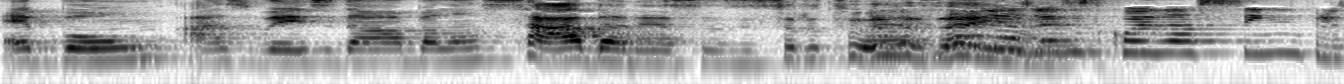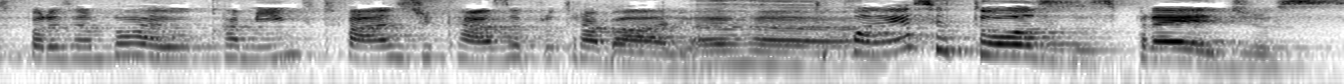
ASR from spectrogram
é bom, às vezes, dar uma balançada nessas estruturas é, aí. E às vezes coisas simples, por exemplo, ah, o caminho que tu faz de casa pro trabalho. Uhum. Tu conhece todos os prédios?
